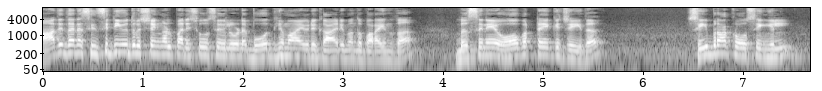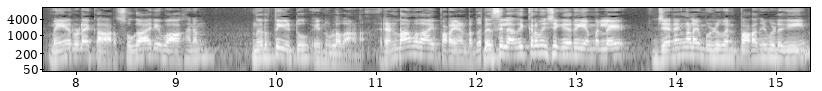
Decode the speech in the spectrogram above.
ആദ്യം തന്നെ സി സി ടി വി ദൃശ്യങ്ങൾ പരിശോധിച്ചതിലൂടെ ബോധ്യമായ ഒരു കാര്യമെന്ന് പറയുന്നത് ബസ്സിനെ ഓവർടേക്ക് ചെയ്ത് സീബ്ര ക്രോസിംഗിൽ മേയറുടെ കാർ സ്വകാര്യ വാഹനം നിർത്തിയിട്ടു എന്നുള്ളതാണ്. രണ്ടാമതായി പറയേണ്ടത് ബസ്സിൽ അതിക്രമിച്ച് കയറി എം എൽ എ ജനങ്ങളെ മുഴുവൻ പറഞ്ഞുവിടുകയും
